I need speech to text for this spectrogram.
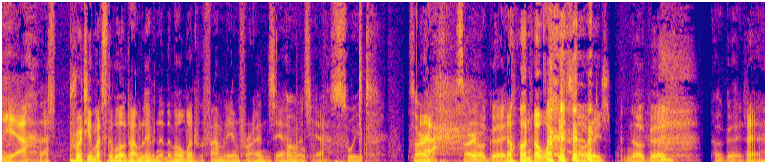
Yeah, that's pretty much the world I'm living at the moment with family and friends. Yeah, Oh, but yeah. sweet. Sorry, Ah, sorry. no good. No, no worries, no worries. No good. No good. Yeah.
